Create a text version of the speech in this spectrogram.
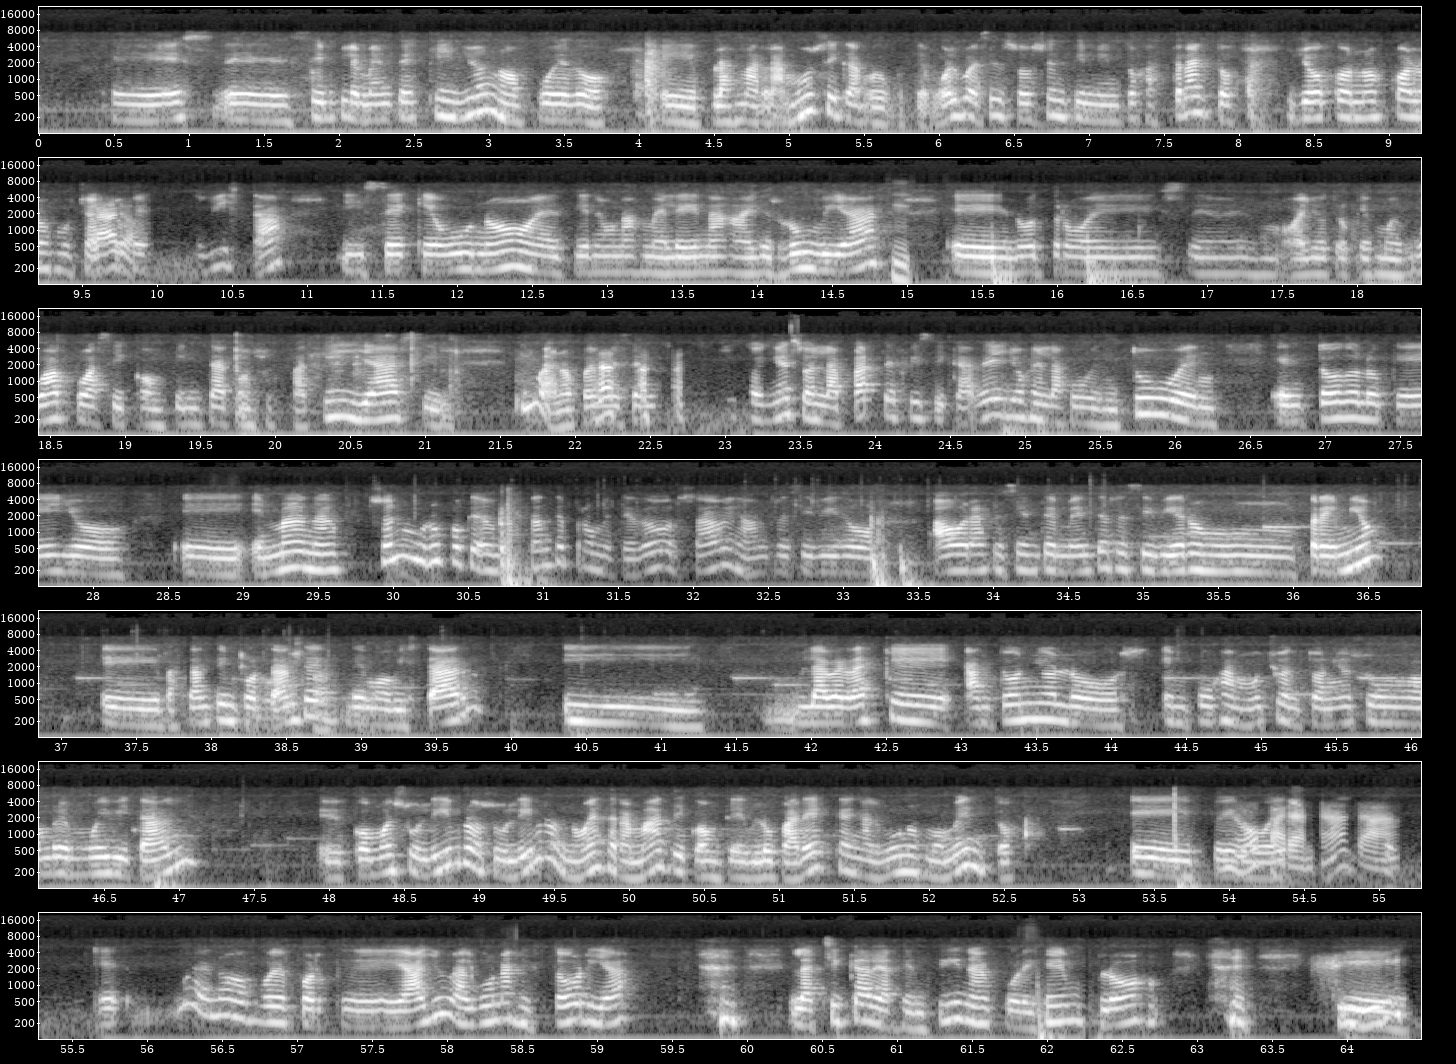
Eh, es eh, simplemente es que yo no puedo eh, plasmar la música, porque te vuelvo a decir, son sentimientos abstractos. Yo conozco a los muchachos Claro. de vista y sé que uno eh, tiene unas melenas ahí rubias, Mm. eh, el otro es, eh, hay otro que es muy guapo, así con pinta con sus patillas y, y bueno, pues me centro en eso, en la parte física de ellos, en la juventud, en, en todo lo que ellos eh, emanan. Son un grupo que es bastante prometedor, ¿sabes? Han recibido, ahora recientemente recibieron un premio eh, bastante importante Movistar. de Movistar y la verdad es que Antonio los empuja mucho. Antonio es un hombre muy vital. Eh, como es su libro, su libro no es dramático, aunque lo parezca en algunos momentos. Eh, pero no, es- para nada. eh, bueno, pues porque hay algunas historias. La chica de Argentina, por ejemplo, Sí,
